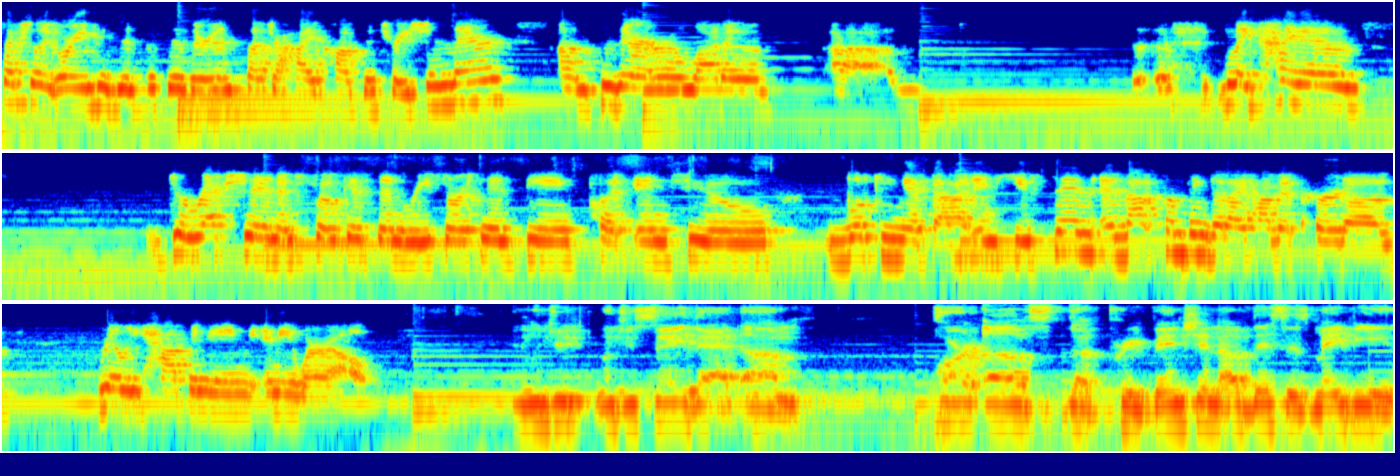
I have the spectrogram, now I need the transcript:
sexually oriented businesses are in such a high concentration there. Um, so there are a lot of um, like kind of direction and focus and resources being put into looking at that in Houston. And that's something that I haven't heard of really happening anywhere else. Would you would you say that um, part of the prevention of this is maybe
